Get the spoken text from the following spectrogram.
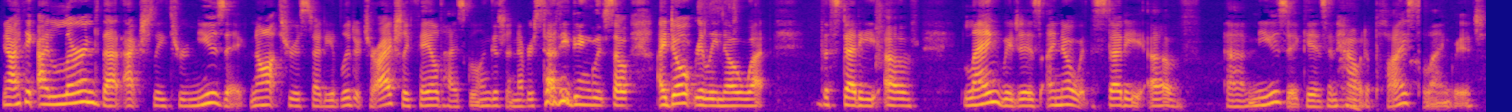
You know, I think I learned that actually through music, not through a study of literature. I actually failed high school English and never studied English, so I don't really know what the study of language is. I know what the study of uh, music is and how it applies to language.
